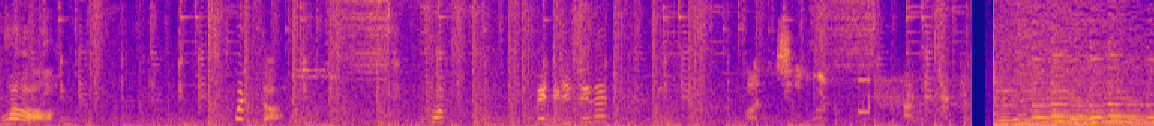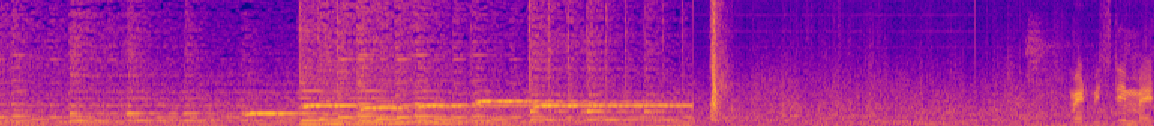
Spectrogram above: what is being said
Whoa! What the fuck? Wait, did you say that? What? See what? Mate, which team, mate?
